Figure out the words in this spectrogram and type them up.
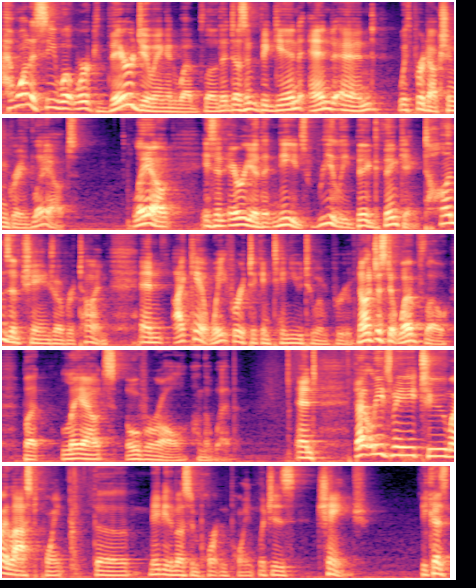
I want to see what work they're doing in Webflow that doesn't begin and end with production grade layouts. Layout is an area that needs really big thinking, tons of change over time. And I can't wait for it to continue to improve, not just at Webflow, but layouts overall on the web. And that leads me to my last point, the maybe the most important point, which is change. Because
